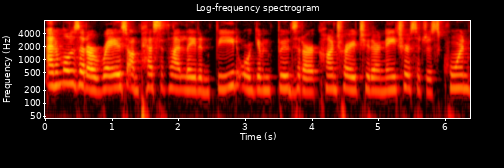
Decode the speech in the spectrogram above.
Animals that are raised on pesticide laden feed or given foods that are contrary to their nature, such as corn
